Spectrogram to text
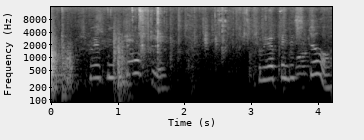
Shall we open the door for you? Shall we open this door?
